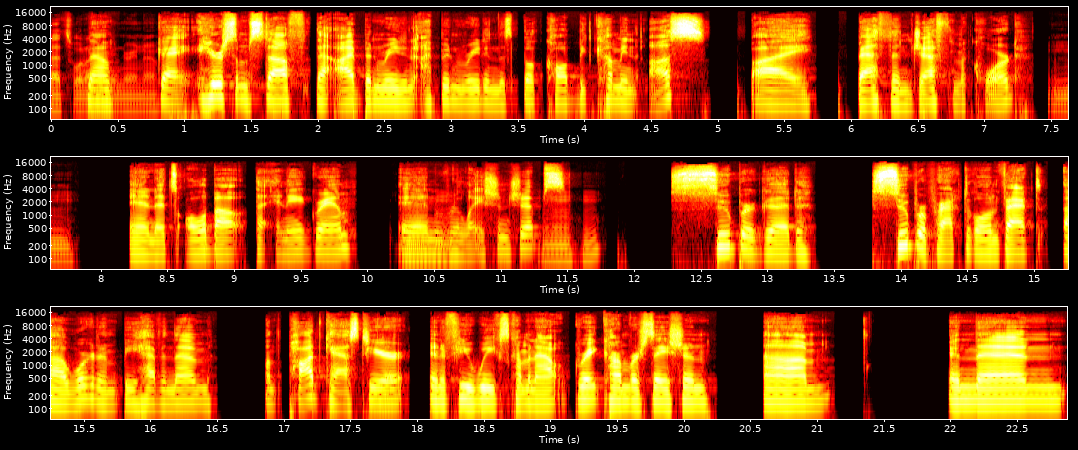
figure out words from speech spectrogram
That's what No. I'm doing right now. Okay, here's some stuff that I've been reading. I've been reading this book called Becoming Us by Beth and Jeff McCord, Mm, and it's all about the Enneagram and Mhm. relationships. mhm. Super good, super practical. In fact, uh, we're going to be having them on the podcast here in a few weeks coming out. Great conversation. Um, and then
